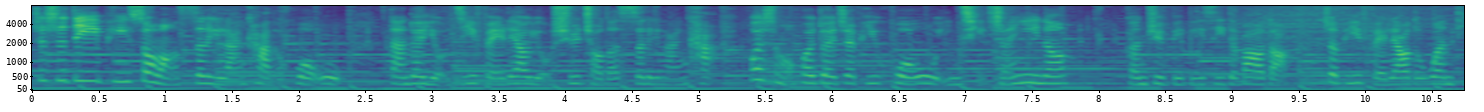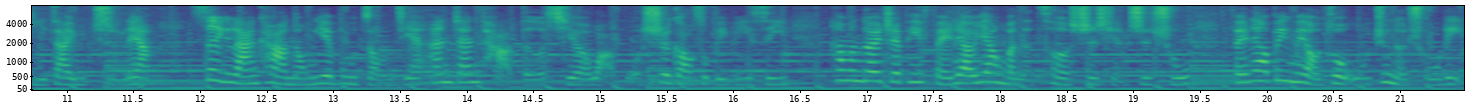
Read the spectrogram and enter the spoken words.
这是第一批送往斯里兰卡的货物。但对有机肥料有需求的斯里兰卡，为什么会对这批货物引起争议呢？根据 BBC 的报道，这批肥料的问题在于质量。斯里兰卡农业部总监安詹塔德希尔瓦博士告诉 BBC，他们对这批肥料样本的测试显示出，肥料并没有做无菌的处理，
